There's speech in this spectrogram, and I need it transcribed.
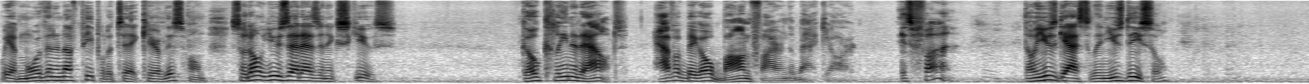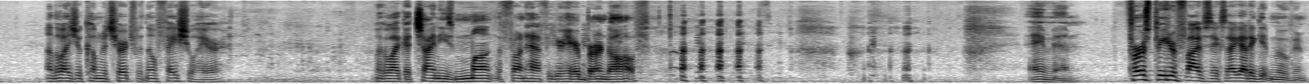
We have more than enough people to take care of this home. So don't use that as an excuse. Go clean it out. Have a big old bonfire in the backyard. It's fun. Don't use gasoline, use diesel. Otherwise, you'll come to church with no facial hair. Look like a Chinese monk, the front half of your hair burned off. Amen. 1 Peter 5 6, I got to get moving.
